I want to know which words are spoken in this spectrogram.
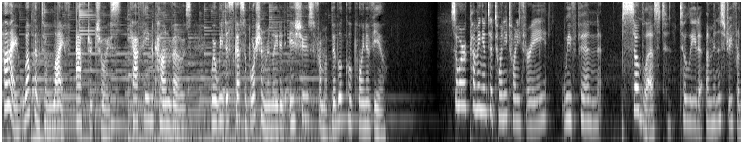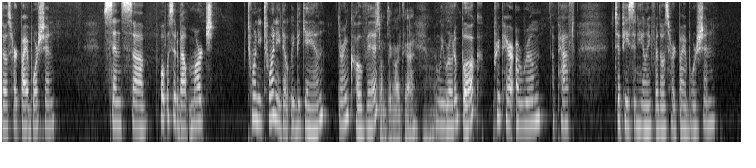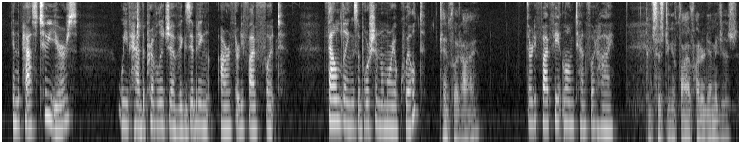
Hi, welcome to Life After Choice Caffeine Convos, where we discuss abortion related issues from a biblical point of view. So, we're coming into 2023. We've been so blessed to lead a ministry for those hurt by abortion since, uh, what was it, about March 2020 that we began during COVID. Something like that. Mm-hmm. And we wrote a book, Prepare a Room, a Path to Peace and Healing for Those Hurt by Abortion in the past two years, we've had the privilege of exhibiting our 35 foot Foundlings Abortion Memorial Quilt. 10 foot high. 35 feet long, 10 foot high. Consisting of 500 images.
